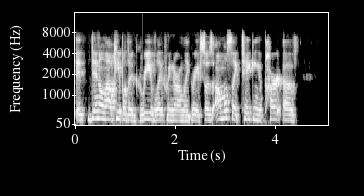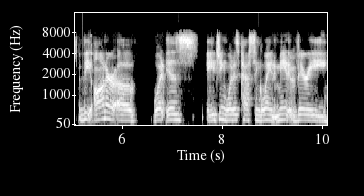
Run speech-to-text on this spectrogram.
it didn't allow people to grieve like we normally grieve. So it's almost like taking a part of the honor of what is aging, what is passing away, and it made it very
